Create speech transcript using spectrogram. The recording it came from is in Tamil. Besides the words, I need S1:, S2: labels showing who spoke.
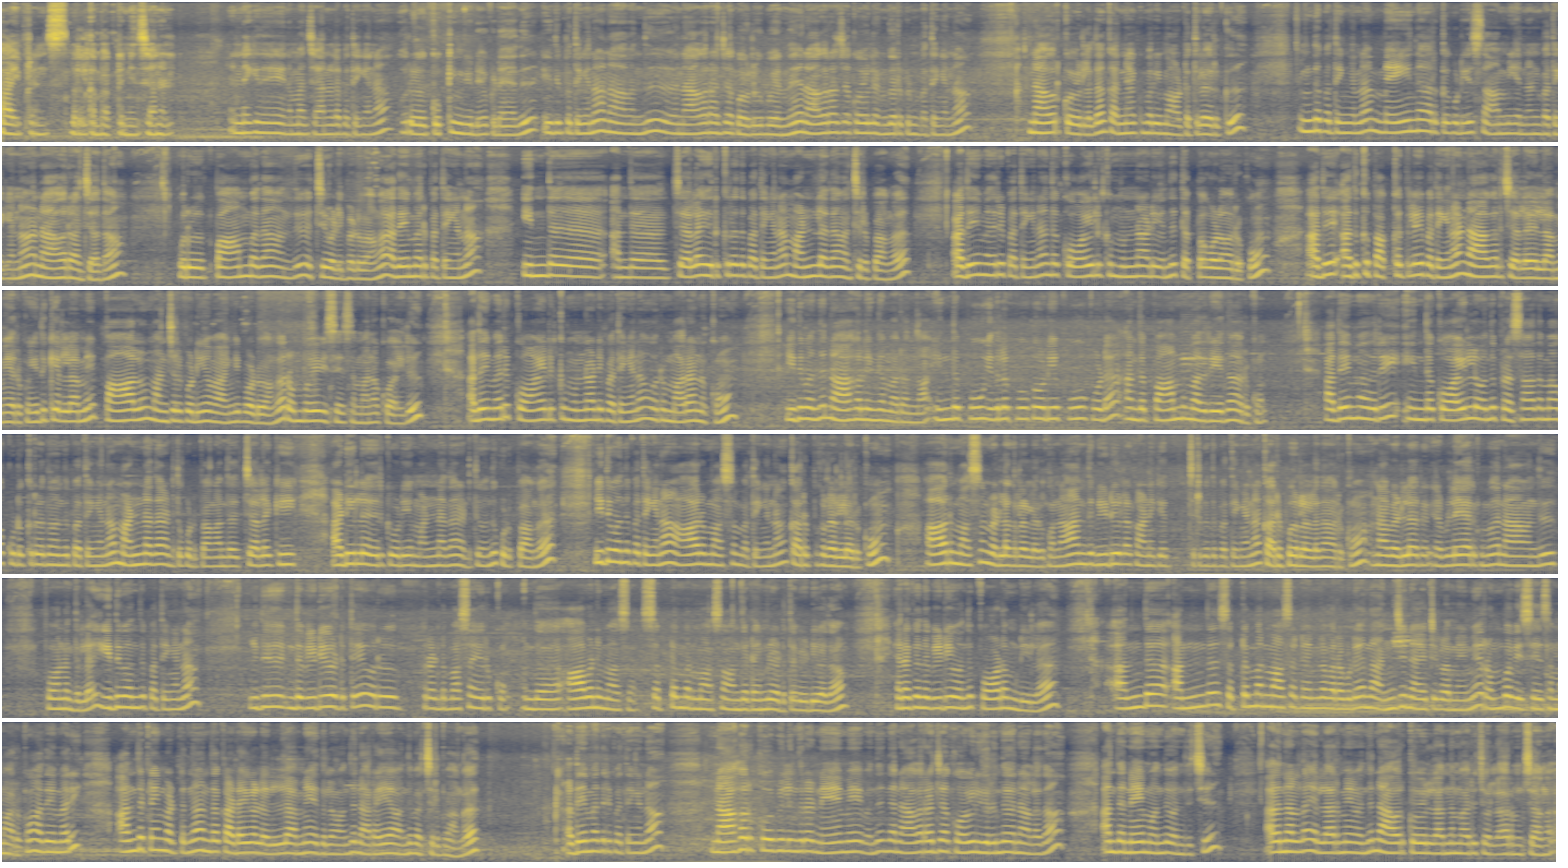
S1: Hi friends welcome back to me channel இன்றைக்கி நம்ம சேனலில் பார்த்திங்கன்னா ஒரு குக்கிங் வீடியோ கிடையாது. இது பார்த்திங்கன்னா நான் வந்து நாகராஜா கோயிலுக்கு போயிருந்தேன். நாகராஜா கோயில் எங்கே இருக்குதுன்னு பார்த்திங்கன்னா நாகர்கோவிலில் தான் கன்னியாகுமரி மாவட்டத்தில் இருக்குது இங்கே பார்த்திங்கன்னா மெயினாக இருக்கக்கூடிய சாமி என்னென்னு பார்த்திங்கன்னா நாகராஜா தான். ஒரு பாம்பை தான் வந்து வச்சு வழிபடுவாங்க. அதே மாதிரி பார்த்திங்கன்னா இந்த அந்த சிலை இருக்கிறது பார்த்திங்கன்னா மண்ணில் தான் வச்சுருப்பாங்க. அதே மாதிரி பார்த்திங்கன்னா அந்த கோயிலுக்கு முன்னாடி வந்து தெப்பகுளம் இருக்கும். அதே அதுக்கு பக்கத்துலேயே பார்த்திங்கன்னா நாகர் சிலை எல்லாமே இருக்கும். இதுக்கு எல்லாமே பாலும் மஞ்சள் பொடியும் வாங்கி போடுவாங்க. ரொம்பவே விசேஷமான கோயில். அதே மாதிரி கோயிலுக்கு முன்னாடி பார்த்திங்கன்னா ஒரு மரம் இருக்கும். இது வந்து நாகலிங்க மரம் தான் இந்த பூ இதில் பூக்கக்கூடிய பூ கூட அந்த பாம்பு மாதிரியே தான் இருக்கும். அதே மாதிரி இந்த கோயிலில் வந்து பிரசாதமாக கொடுக்குறது வந்து பார்த்திங்கன்னா மண்ணை தான் எடுத்து கொடுப்பாங்க. அந்த சிலைக்கு அடியில் இருக்கக்கூடிய மண்ணை தான் எடுத்து வந்து கொடுப்பாங்க. இது வந்து பார்த்திங்கன்னா ஆறு மாதம் பார்த்திங்கன்னா கருப்பு கலரில் இருக்கும். ஆறு மாதம் வெள்ளை கலரில் இருக்கும். நான் இந்த வீடியோவில் காணிக்க வச்சுருக்கிறது பார்த்திங்கன்னா கருப்பு கலரில் தான் இருக்கும். நான் வெள்ளை வெள்ளையாக இருக்கும்போது நான் வந்து போனதில்லை. இது வந்து பார்த்திங்கன்னா இது இந்த வீடியோ எடுத்தே ஒரு ரெண்டு மாதம் இருக்கும். இந்த ஆவணி மாதம் செப்டம்பர் மாதம் அந்த டைமில் எடுத்த வீடியோ தான். எனக்கு இந்த வீடியோ வந்து போட முடியல. அந்த அந்த செப்டம்பர் மாத டைமில் வரக்கூடிய அந்த அஞ்சு ஞாயிற்றுக்கிழமையுமே ரொம்ப விசேஷமாக இருக்கும். அதே மாதிரி அந்த டைம் மட்டும்தான் அந்த கடைகள் எல்லாமே இதில் வந்து நிறையா வந்து வச்சுருப்பாங்க. அதே மாதிரி பார்த்திங்கன்னா நாகர்கோவிலுங்கிற நேமே வந்து இந்த நாகராஜா கோவில் இருந்ததுனால தான் அந்த நேம் வந்து வந்துச்சு. அதனால தான் எல்லாருமே வந்து நாகர்கோவில் அந்த மாதிரி சொல்ல ஆரம்பித்தாங்க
